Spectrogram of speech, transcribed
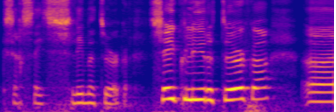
Ik zeg steeds slimme Turken. Seculiere Turken eh,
